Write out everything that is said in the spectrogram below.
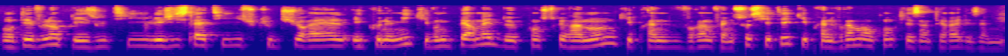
on développe les outils législatifs, culturels, économiques qui vont nous permettre de construire un monde qui prenne enfin une société qui prenne vraiment en compte les intérêts des animaux.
